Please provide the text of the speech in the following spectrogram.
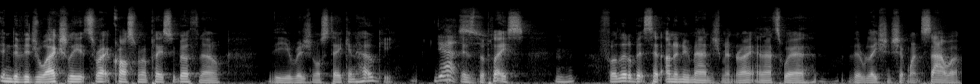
individual, actually, it's right across from a place we both know, the original steak and hoagie Yes. is the place. Mhm. For a little bit said under new management, right? And that's where the relationship went sour.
